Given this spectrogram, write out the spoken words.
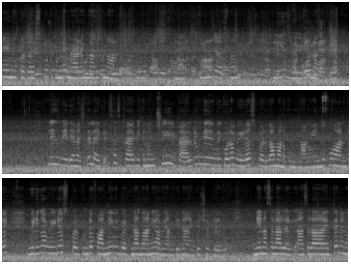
నేను ఒక డ్రెస్ కుట్టుకుంటే మేడం గారికి నాలుగు రోజులు ట్రై చేస్తున్నాను ఏం చేస్తాం? ప్లీజ్ వీడియో నచ్చితే ప్లీజ్ వీడియో నచ్చితే లైక్ అండ్ సబ్స్క్రైబ్. ఇక నుంచి టైలరింగ్ ఇవి కూడా వీడియోస్ పెడదాం అనుకుంటున్నాను. ఎందుకు అంటే విడిగా వీడియోస్ పెడుతుంటే ఫన్నీవి పెట్టినా కానీ అవి అంత ఇది అనిపించట్లేదు. నేను అసలు అసలు అయితే నేను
